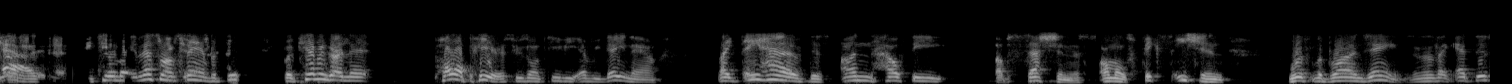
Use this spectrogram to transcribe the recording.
guys and came back. And that's what I'm saying. But this, but Kevin Garnett, Paul Pierce, who's on TV every day now, like they have this unhealthy obsession, this almost fixation with LeBron James. And it's like at this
